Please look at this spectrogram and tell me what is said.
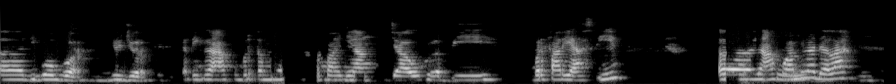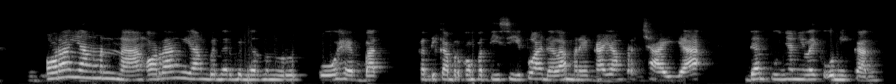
uh, di Bogor, jujur. Ketika aku bertemu apa aja? yang jauh lebih bervariasi, uh, yang aku ambil adalah orang yang menang, orang yang benar-benar menurutku hebat ketika berkompetisi itu adalah mereka yang percaya dan punya nilai keunikan.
